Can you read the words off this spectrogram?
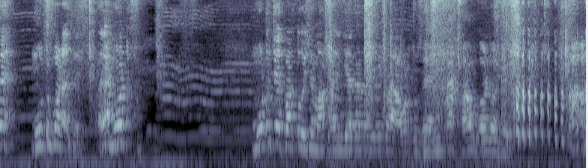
છે. મોટું પડે છે. અરે મોટું મોટું ચેક પડતું હોય છે. માપ આવી ગયા હતા તમને આવડતું છે આ હાવ ગડો છે. આ.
